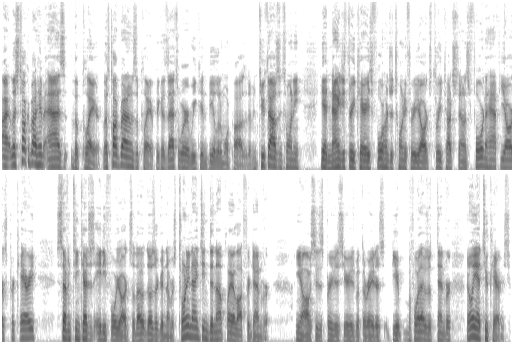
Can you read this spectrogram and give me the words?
All right, let's talk about him as the player. Let's talk about him as a player because that's where we can be a little more positive. In 2020, he had 93 carries, 423 yards, three touchdowns, four and a half yards per carry, 17 catches, 84 yards. So th- those are good numbers. 2019 did not play a lot for Denver. You know, obviously this previous year he's with the Raiders. Before that was with Denver. He only had two carries.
